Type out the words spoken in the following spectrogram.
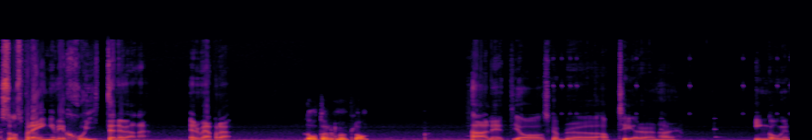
så spränger vi skiten ur henne. Är du med på det? Låter som en plan. Härligt. Jag ska börja aptera den här ingången.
